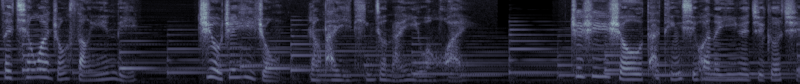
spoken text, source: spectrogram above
在千万种嗓音里，只有这一种让他一听就难以忘怀。这是一首他挺喜欢的音乐剧歌曲，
